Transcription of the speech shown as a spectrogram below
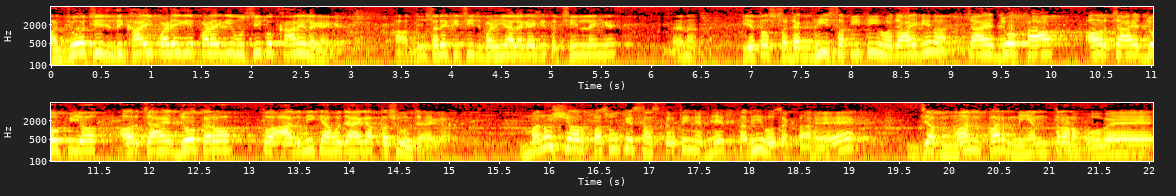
और जो चीज़ दिखाई पड़ेगी पड़ेगी, उसी को खाने लगेंगे। हाँ दूसरे की चीज़ बढ़िया लगेगी तो छीन लेंगे, है ना? ये तो सजगधी सपीती हो जाएगी ना, चाहे जो खाओ और चाहे जो पियो और चाहे जो करो तो आदमी क्या हो जाएगा? पशु हो जाएगा। मनुष्य और पशु के संस्कृति में भेद तभी हो सकता है जब मन पर नियंत्रण होवे,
